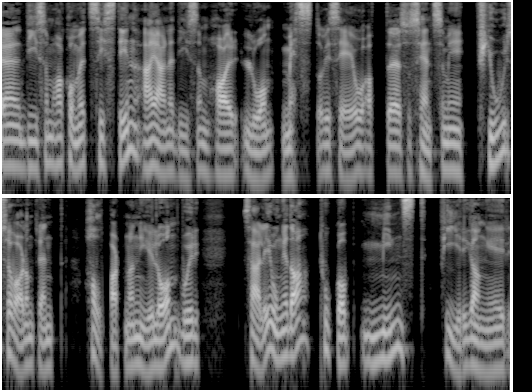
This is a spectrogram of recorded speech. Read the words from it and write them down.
eh, de som har kommet sist inn, er gjerne de som har lånt mest. Og vi ser jo at eh, så sent som i fjor så var det omtrent halvparten av nye lån hvor særlig unge da tok opp minst fire ganger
